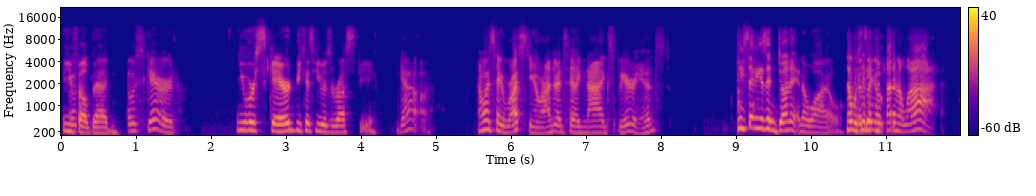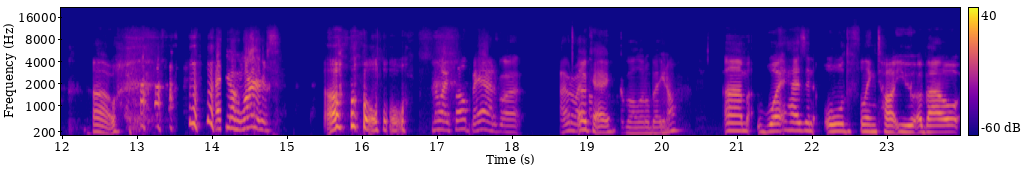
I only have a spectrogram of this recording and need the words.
You Okay. felt bad. I was scared. You were scared because he was rusty. Yeah. I wouldn't say rusty around. I'd say like not experienced. He said he hasn't done it in a while. No, That's said like done a lot. oh. I feel worse. Oh. No, I felt bad, but I don't know. I Okay. a little bit, you know. Um, what has an old fling taught you about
